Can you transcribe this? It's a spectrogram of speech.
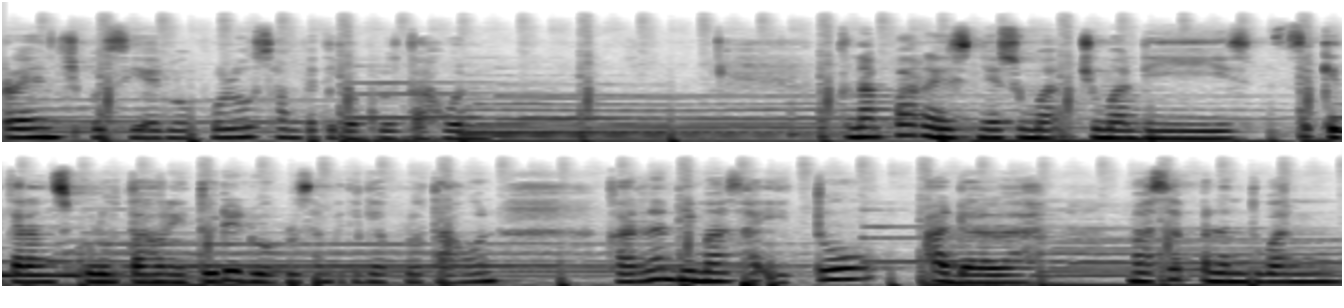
range usia 20 sampai 30 tahun. Kenapa range-nya cuma cuma di sekitaran 10 tahun itu deh 20 sampai 30 tahun? Karena di masa itu adalah masa penentuan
